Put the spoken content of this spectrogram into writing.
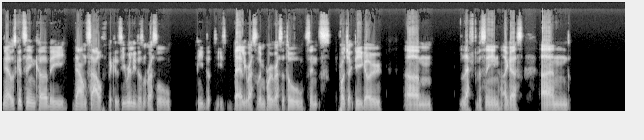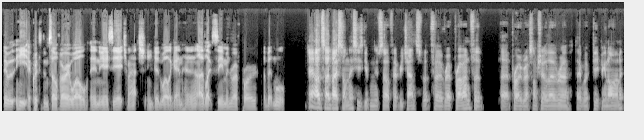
yeah, it was good seeing Kirby down south because he really doesn't wrestle. He he's barely wrestled in progress at all since Project Ego um, left the scene, I guess. And it was, he acquitted himself very well in the ACH match. He did well again here. I'd like to see him in Rev Pro a bit more. Yeah, I'd say based on this, he's given himself every chance for, for Rev Pro and for uh, Progress. I'm sure they were uh, they were keeping an eye on it.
